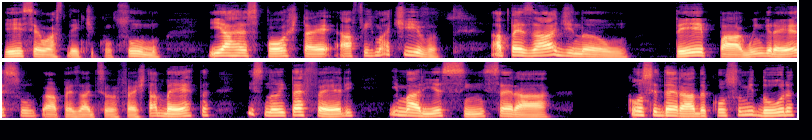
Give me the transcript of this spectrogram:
Esse é um acidente de consumo. E a resposta é afirmativa. Apesar de não ter pago ingresso, apesar de ser uma festa aberta, isso não interfere e Maria sim será considerada consumidora,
